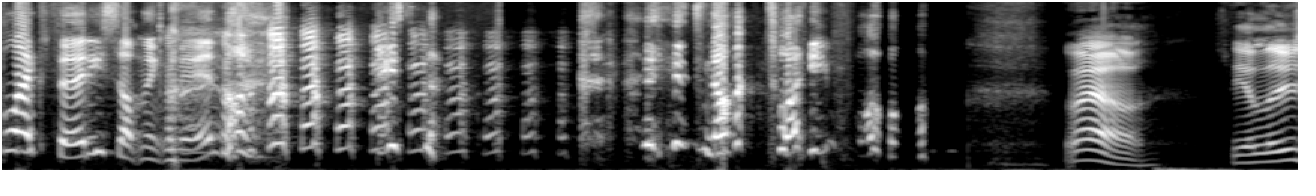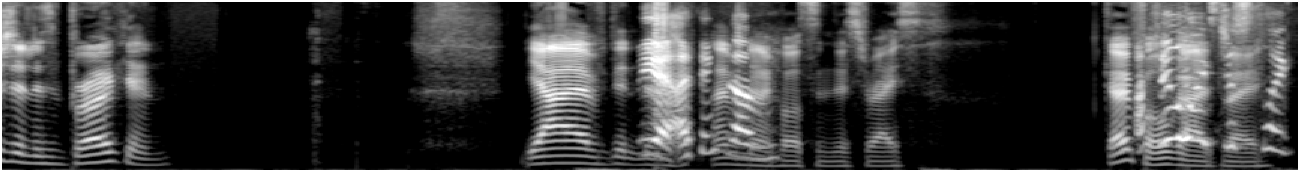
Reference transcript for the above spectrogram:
like 30 something, man. he's, he's not 24. well, the illusion is broken. Yeah, I've no, Yeah, I think, I'm no um, horse in this race. Go I Fall feel Guys like just though. like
